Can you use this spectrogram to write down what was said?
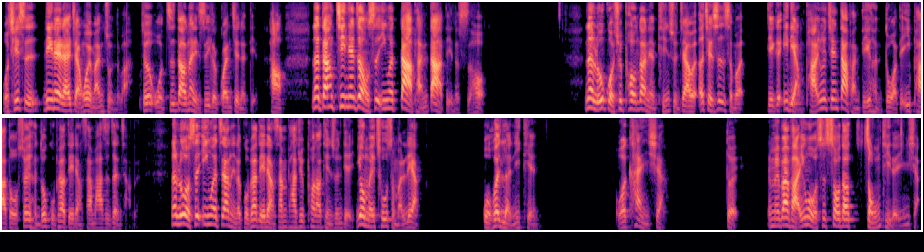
我其实另类来讲，我也蛮准的吧？就是我知道那里是一个关键的点。好，那当今天这种是因为大盘大跌的时候，那如果去碰到你的停损价位，而且是什么跌个一两趴，因为今天大盘跌很多啊，跌一趴多，所以很多股票跌两三趴是正常的。那如果是因为这样，你的股票跌两三趴去碰到停损点，又没出什么量，我会忍一天，我会看一下，那没办法，因为我是受到总体的影响。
